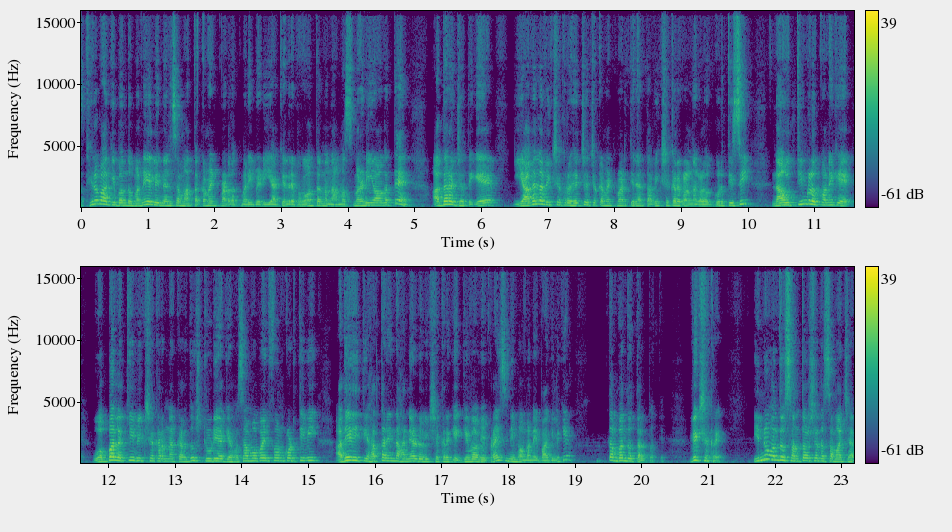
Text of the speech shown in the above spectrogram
ಸ್ಥಿರವಾಗಿ ಬಂದು ಮನೆಯಲ್ಲಿ ನೆಲೆಸಮ್ಮ ಅಂತ ಕಮೆಂಟ್ ಮಾಡೋದಕ್ಕೆ ಮರಿಬೇಡಿ. ಯಾಕೆಂದ್ರೆ ಭಗವಂತನ ನಾಮಸ್ಮರಣೀಯ ಆಗುತ್ತೆ ಅದರ ಜೊತೆಗೆ ಯಾವೆಲ್ಲ ವೀಕ್ಷಕರು ಹೆಚ್ಚು ಹೆಚ್ಚು ಕಮೆಂಟ್ ಮಾಡ್ತೀರಿ ಅಂತ ವೀಕ್ಷಕರುಗಳನ್ನ ಗುರುತಿಸಿ, ನಾವು ತಿಂಗಳು ಕೊನೆಗೆ ಒಬ್ಬ ಲಕ್ಕಿ ವೀಕ್ಷಕರನ್ನ ಕರೆದು ಸ್ಟುಡಿಯೋಗೆ ಹೊಸ ಮೊಬೈಲ್ ಫೋನ್ ಕೊಡ್ತೀವಿ. ಅದೇ ರೀತಿ ಹತ್ತರಿಂದ ಹನ್ನೆರಡು ವೀಕ್ಷಕರಿಗೆ ಗಿವ್ ಅವೇ ಪ್ರೈಸ್ ನಿಮ್ಮ ಮನೆ ಬಾಗಿಲಿಗೆ ಬಂದು ತಲುಪುತ್ತೆ. ವೀಕ್ಷಕರೇ, ಇನ್ನೂ ಒಂದು ಸಂತೋಷದ ಸಮಾಚಾರ.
